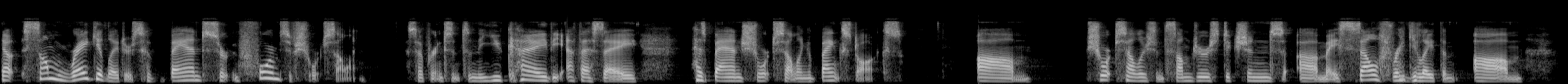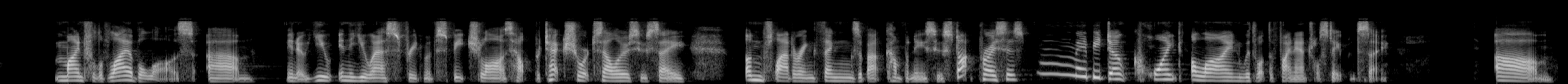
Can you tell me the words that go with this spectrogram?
Now, some regulators have banned certain forms of short selling. So, for instance, in the UK, the FSA has banned short selling of bank stocks. Um, short sellers in some jurisdictions uh, may self regulate them, um, mindful of liable laws. Um, you know, you, in the US, freedom of speech laws help protect short sellers who say unflattering things about companies whose stock prices mm, maybe don't quite align with what the financial statements say. Um,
